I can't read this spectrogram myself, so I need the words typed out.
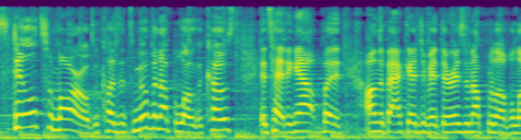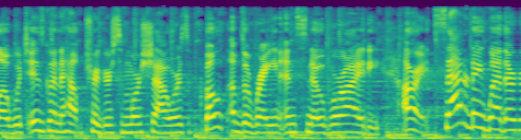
still tomorrow because it's moving up along the coast. It's heading out, but on the back edge of it, there is an upper level low, which is going to help trigger some more showers, both of the rain and snow variety. All right, Saturday weather,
